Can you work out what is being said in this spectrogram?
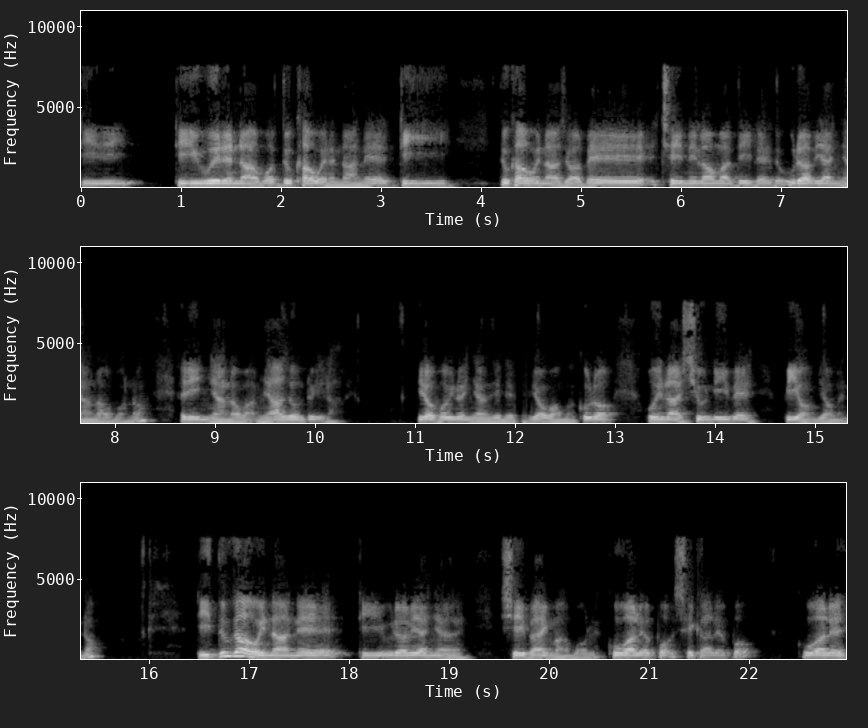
ဒီဒီဝေဒနာပေါ့ဒုက္ခဝေဒနာနဲ့ဒီဒုက္ခဝေဒနာဆိုတာဘယ်အခြေအနေလောက်မှသိလဲဆိုဥရဗျညာလောက်ပေါ့နော်အဲ့ဒီညာလောက်အများဆုံးတွေ့တာပြီးတော့ဘုန်းကြီးတို့ညာစဉ်တွေပြောပါမယ်ခုတော့ဝေဒနာရှုနည်းပဲပြီးအောင်ပြောမယ်နော်ဒီဒုက္ခဝေဒနာနဲ့ဒီဥရဗျညာ ရှေ့ပိုင်းမှာပေါ့လေကိုယ်ကလည်းပေါ့စိတ်ကလည်းပေါ့ကိုယ်ကလည်း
